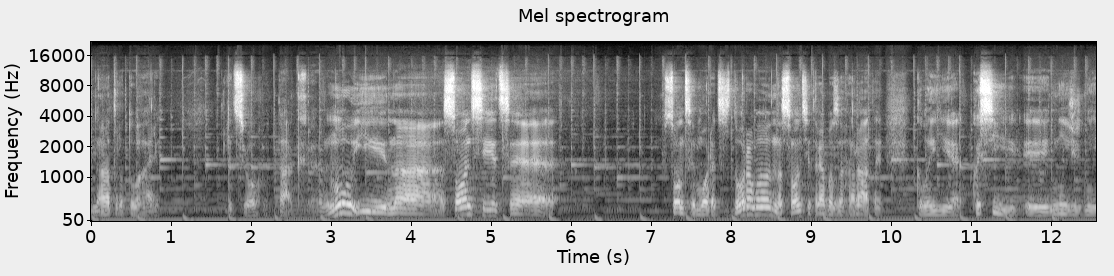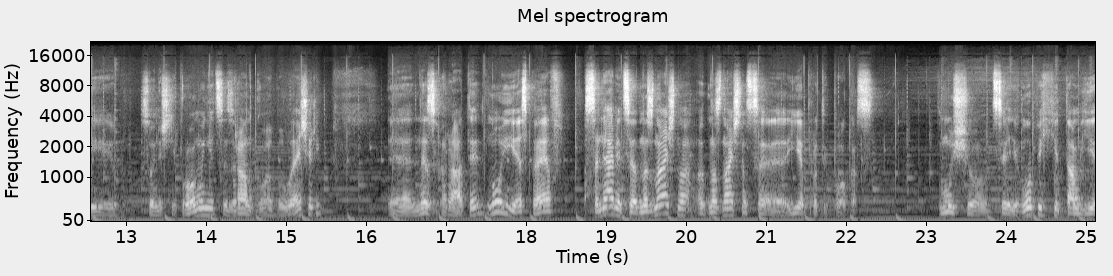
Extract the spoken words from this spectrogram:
на тротуарі. Для цього так. Ну і на сонці це Сонце море це здорово. На сонці треба загорати, коли є косі е, ніжні сонячні промені, це зранку або ввечері. Е, Не згорати. Ну і СПФ. Солярі це однозначно, однозначно це є протипоказ. Тому що це є опіхи, там є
